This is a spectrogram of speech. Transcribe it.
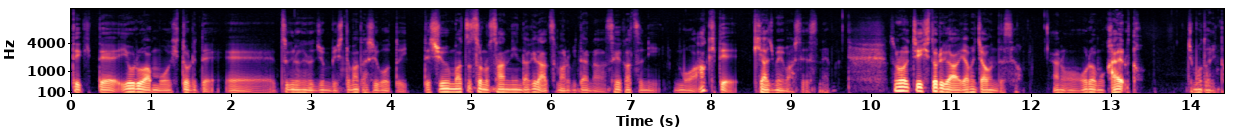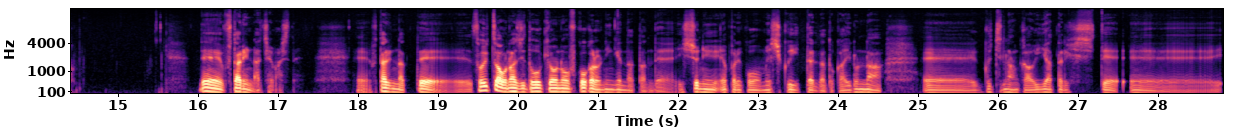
てきて、夜はもう一人で、えー、次の日の準備して、また仕事行って、週末その3人だけで集まるみたいな生活に、もう飽きてき始めましてですね。そのうち一人が辞めちゃうんですよ。あの、俺はもう帰ると。地元にと。で、2人になっちゃいまして。えー、2人になって、そいつは同じ同郷の福岡の人間だったんで、一緒にやっぱりこう、飯食い行ったりだとか、いろんな、えー、愚痴なんかを言い合ったりして、えー、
